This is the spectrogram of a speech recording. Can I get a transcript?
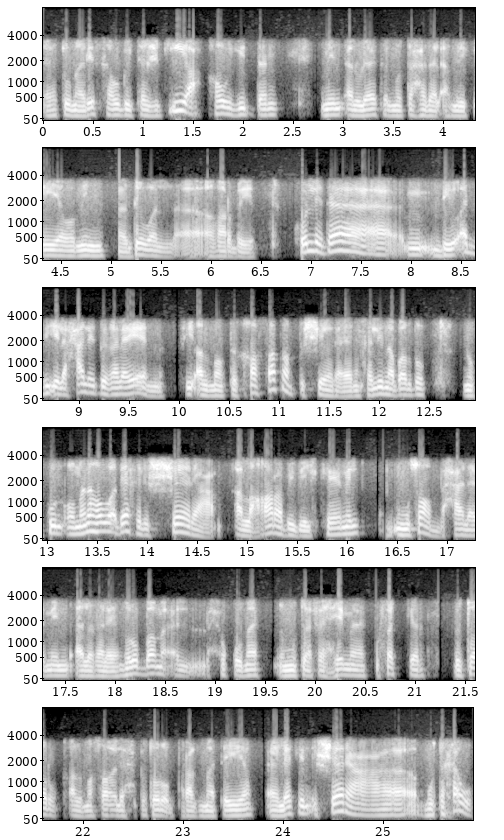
آه، تمارسها وبتشجيع قوي جدا من الولايات المتحدة الأمريكية ومن دول آه، غربية. كل ده بيؤدي إلى حالة غليان في المنطقة خاصة في الشارع. يعني خلينا برضو نكون امناء هو داخل الشارع العربي بالكامل مصاب بحالة من الغليان. ربما الحكومات متفهمة تفكر بطرق المصالح بطرق براغماتية لكن الشارع متخوف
